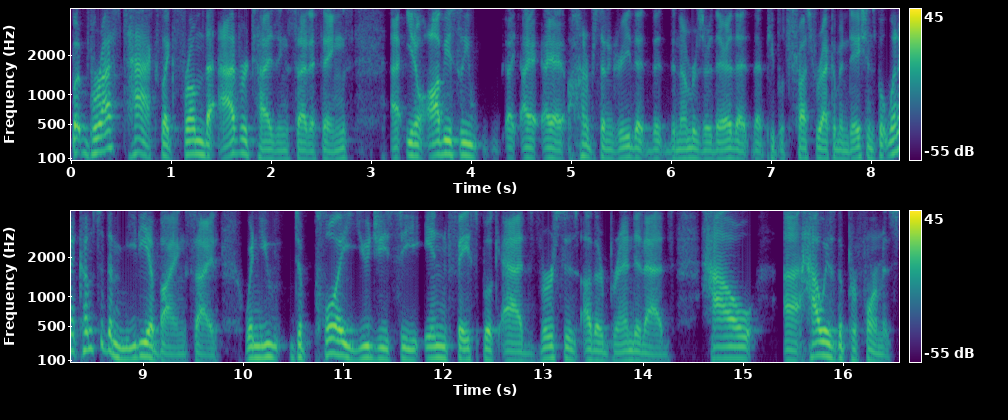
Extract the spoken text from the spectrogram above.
but brass tacks like from the advertising side of things uh, you know obviously I, I 100% agree that the, the numbers are there that, that people trust recommendations but when it comes to the media buying side when you deploy ugc in facebook ads versus other branded ads how uh, how is the performance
